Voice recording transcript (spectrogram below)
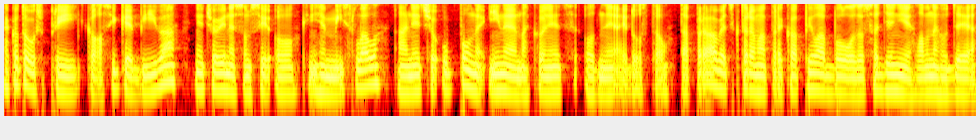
Ako to už pri klasike býva, niečo iné som si o knihe myslel a niečo úplne iné nakoniec od nej aj dostal. Tá prvá vec, ktorá ma prekvapila, bolo zasadenie hlavného deja.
